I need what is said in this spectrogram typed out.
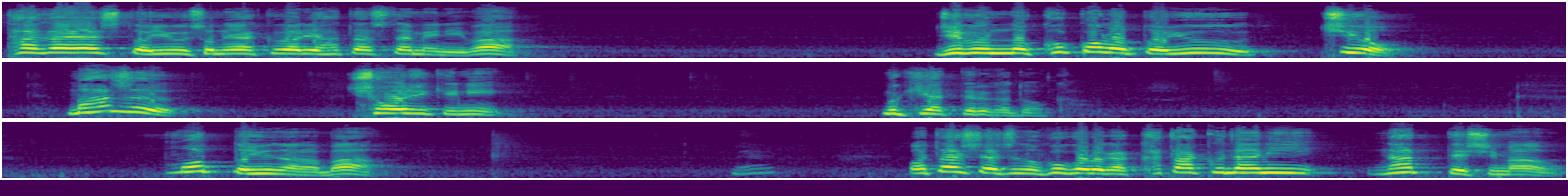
耕すというその役割を果たすためには自分の心という地をまず正直に向き合っているかどうか。もっと言うならば、私たちの心がかたくなになってしまう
